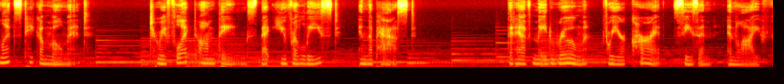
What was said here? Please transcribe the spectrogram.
Let's take a moment to reflect on things that you've released in the past that have made room for your current season in life.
